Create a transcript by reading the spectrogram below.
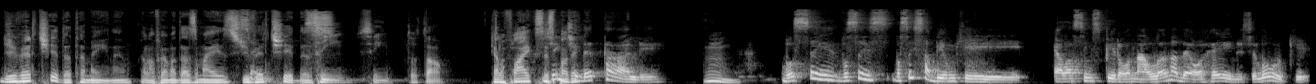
divertida também, né? Ela foi uma das mais divertidas. Sim, sim, total. Ela falou, ai, que vocês Gente, podem. detalhe. Hum, Vocês, vocês, vocês sabiam que ela se inspirou na Lana Del Rey nesse look?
